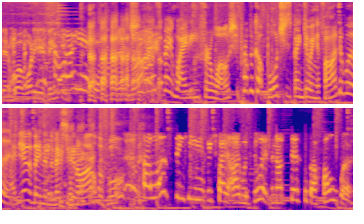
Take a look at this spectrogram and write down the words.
Yeah, what, what are you thinking? How are you? Yeah, She great. has been waiting for a while. She probably got bored. She's been doing a finder a word. Have you ever been to the Mexican aisle before? I was thinking which way I would do it, and I'd just for the whole word.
